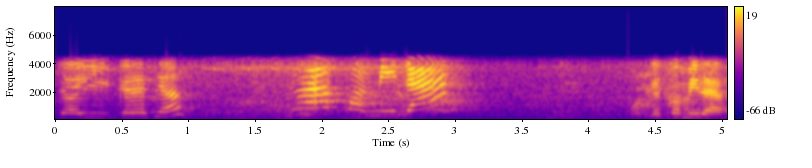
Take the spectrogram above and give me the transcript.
¿Qué decías? Comida? ¿Qué comida?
